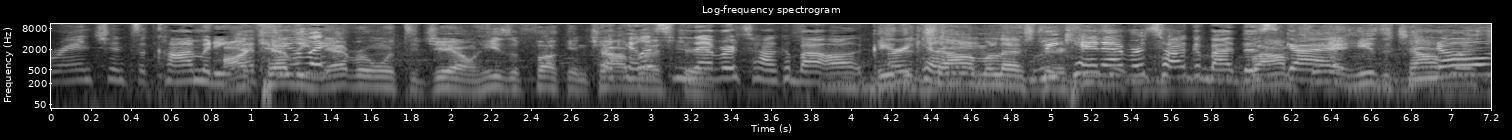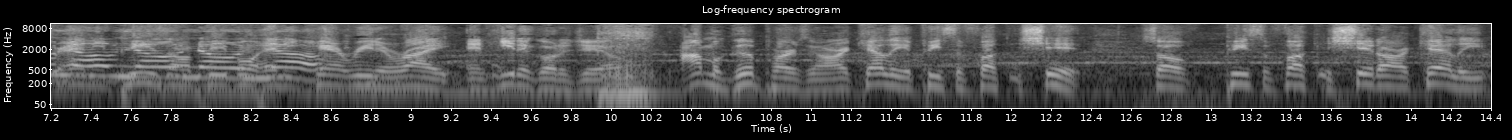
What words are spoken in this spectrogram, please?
Branch into comedy. R. I Kelly like, never went to jail. He's a fucking child Okay, let's never talk about R. He's R. a Kelly. child molester. We can't He's a- ever talk about this I'm guy. saying he's a child no, molester no, and he pees no, on no, people and he can't read and write and he didn't go to jail. I'm a good person. R. Kelly a piece of fucking shit. So piece of fucking shit R. Kelly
